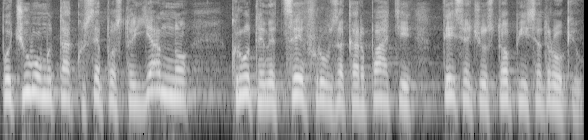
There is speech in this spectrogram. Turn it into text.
Почому ми так усе постійно крутимо цифру в Закарпатті 1150 років?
